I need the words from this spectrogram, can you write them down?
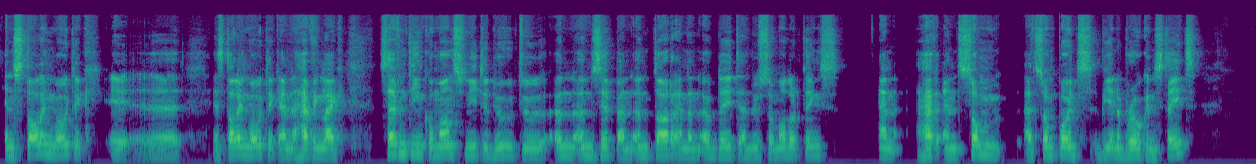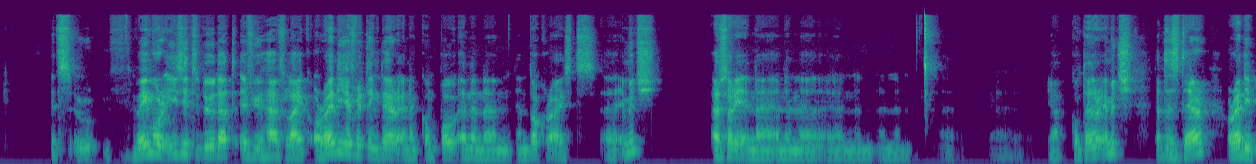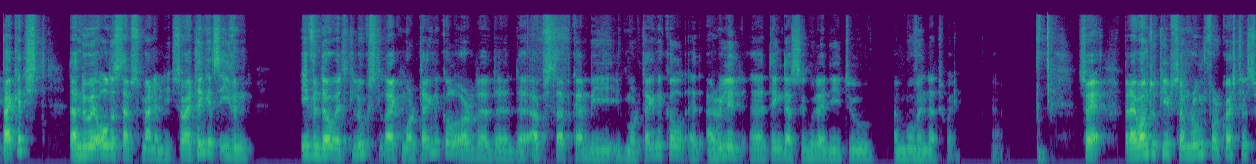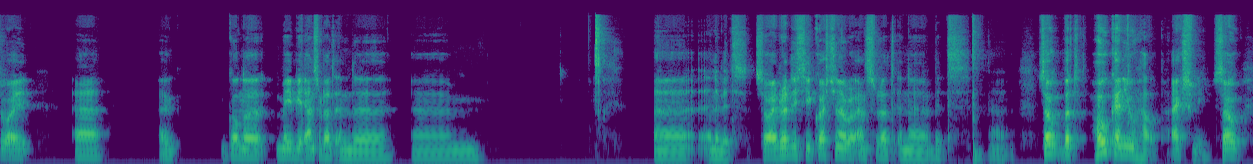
installing Mautic, uh, installing Mautic and having like 17 commands you need to do to un unzip and untar and then update and do some other things and have and some at some point be in a broken state. It's way more easy to do that if you have like already everything there in a compo in an um, in Dockerized uh, image. Uh, sorry, in, a, in, a, in, in uh, yeah container image that is there already packaged. Then do all the steps manually. So I think it's even even though it looks like more technical or the, the, the up step can be more technical, it, I really uh, think that's a good idea to uh, move in that way. Yeah. So yeah, but I want to keep some room for questions, so I uh, I'm gonna maybe answer that in the um, uh, in a bit. So I already see question. I will answer that in a bit. Uh, so, but how can you help actually? So,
